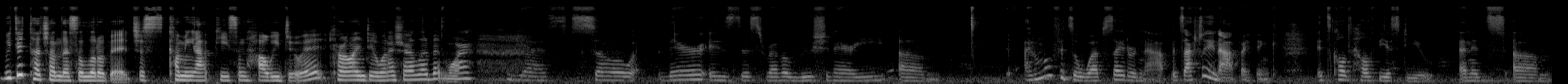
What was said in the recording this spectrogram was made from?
we did touch on this a little bit, just coming at peace and how we do it. Caroline, do you want to share a little bit more? Yes. So there is this revolutionary. Um, I don't know if it's a website or an app. It's actually an app, I think. It's called Healthiest You, and it's um,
